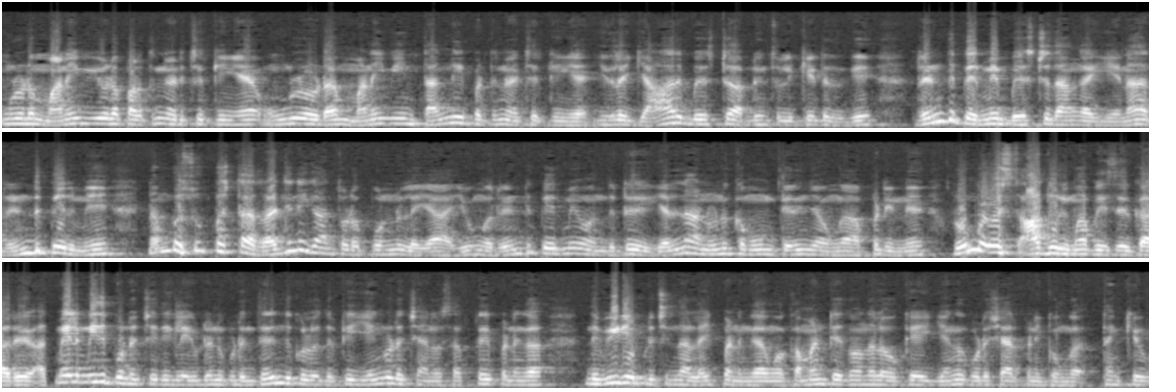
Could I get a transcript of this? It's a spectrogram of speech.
உங்களோட மனைவியோட படத்தையும் நடிச்சிருக்கீங்க உங்களோட மனைவியின் தங்கை பற்றி நடிச்சிருக்கீங்க இதுல யார் பெஸ்ட் அப்படின்னு சொல்லி கேட்டதுக்கு ரெண்டு பேருமே பெஸ்ட்டு தாங்க. ஏன்னா ரெண்டு பேருமே நம்ம சூப்பர் ஸ்டார் ரஜினிகாந்தோட பொண்ணு இல்லையா? இவங்க ரெண்டு பேருமே வந்துட்டு எல்லா நுணுக்கமும் தெரிஞ்சவங்க அப்படின்னு ரொம்பவே சாதுரியமாக பேசியிருக்காரு. மேலும் மீது போன்ற செய்திகளை உடனுக்குடன் தெரிந்து கொள்வதற்கு எங்களோட சேனல் சப்ஸ்கிரைப் பண்ணுங்க. இந்த வீடியோ பிடிச்சிருந்தா லைக் பண்ணுங்க. உங்க கமெண்ட் எதுவும் இருந்தாலும் ஓகே எங்க கூட ஷேர் பண்ணிக்கோங்க. தேங்க்யூ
